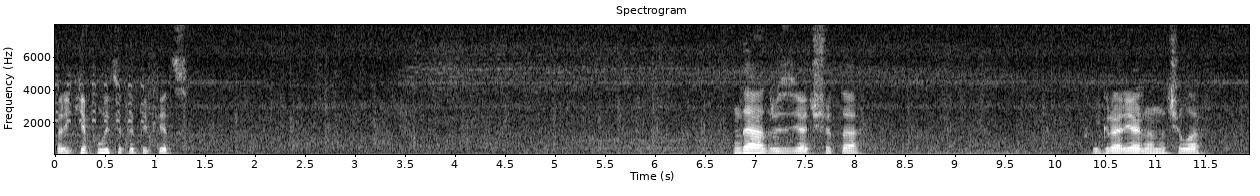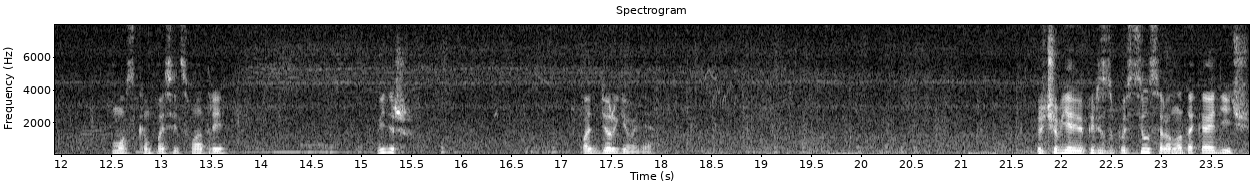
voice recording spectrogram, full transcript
По реке плыть это пипец. Да, друзья, что-то... Игра реально начала мозг компосить, смотри. Видишь? Поддергивание. Причем я ее перезапустил, все равно такая дичь.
